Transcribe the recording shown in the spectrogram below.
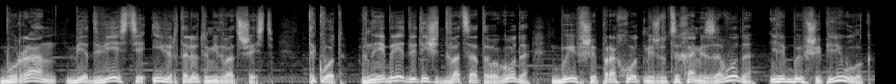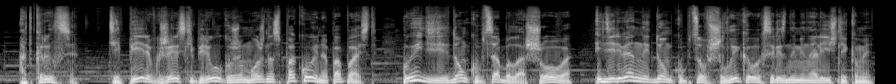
Буран, Б-200 и вертолеты Ми-26. Так вот, в ноябре 2020 года бывший проход между цехами завода, или бывший переулок, открылся – Теперь в Гжельский переулок уже можно спокойно попасть. Увидите дом купца Балашова и деревянный дом купцов Шлыковых с резными наличниками,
